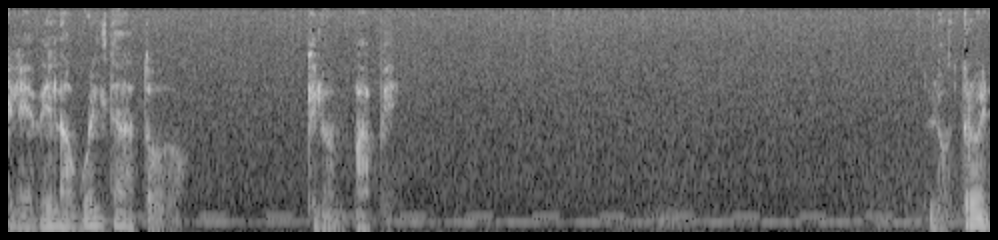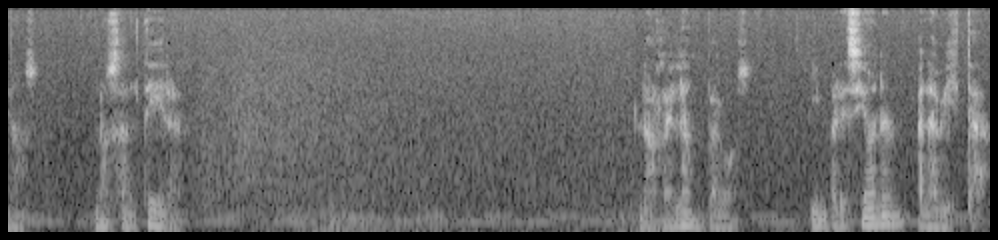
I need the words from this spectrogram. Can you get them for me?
que le dé la vuelta a todo, que lo empape. Los truenos nos alteran. Los relámpagos impresionan a la vista.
